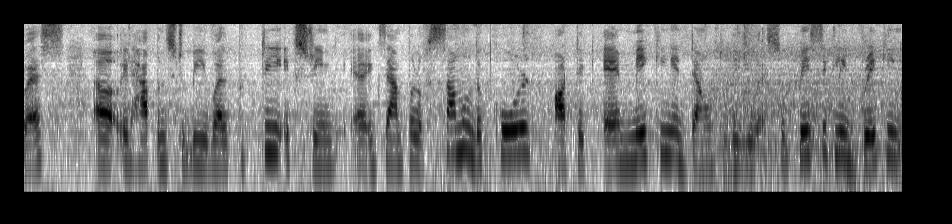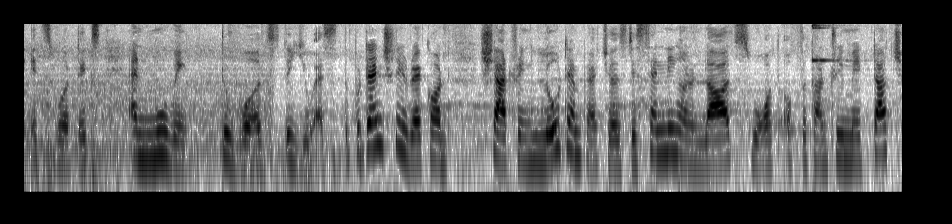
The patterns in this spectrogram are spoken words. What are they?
US, uh, it happens to be, well, pretty extreme uh, example of some of the cold Arctic air making it down to the US. So basically breaking its vortex and moving towards the US. The potentially record shattering low temperatures descending on a large swath of the country may touch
